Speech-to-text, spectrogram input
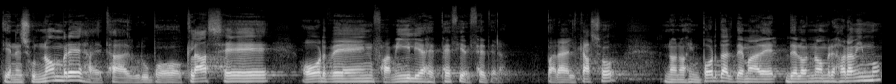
Tienen sus nombres, ahí está el grupo clase, orden, familias, especies, etc. Para el caso no nos importa el tema de, los nombres ahora mismo,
